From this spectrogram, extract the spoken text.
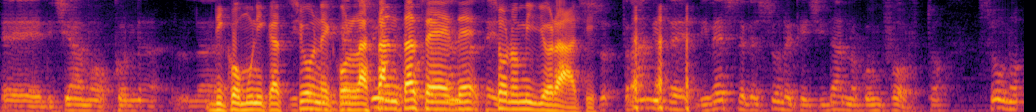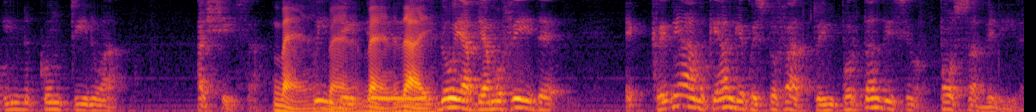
eh, diciamo, con la, di, comunicazione di comunicazione con la Santa, con Sede, la Santa Sede sono migliorati. So, tramite diverse persone che ci danno conforto, sono in continua ascesa. Bene, Quindi, bene, bene, eh, dai. Noi abbiamo fede e crediamo che anche questo fatto importantissimo possa avvenire.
